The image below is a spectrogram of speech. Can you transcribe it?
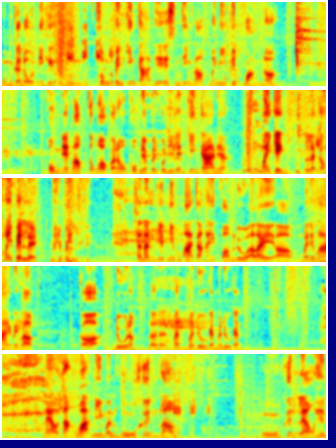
มุมกระโดดนี่คืออสมกับเป็นกิ้งก่า TS จริงๆครับ ไม่มีผิดหวังเนาะผมเนี่ยครับต้องบอกก่อนนะว่าผมเนี่ยเป็นคนที่เล่นกิ้งก่าเนี่ย ไม่เก่งและก็ไม่เป็นเลยไม่เป็นเลยฉะนั้นคลิปนี้ผมอาจจะให้ความรู้อะไรเอ่อไม่ได้มากนะครับ ก็ดูเนาะแล้วมามาดูกันมาดูกัน แล้วจังหวะนี้เหมือนหูขึ้นครับ หูขึ้นแล้วเห็น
